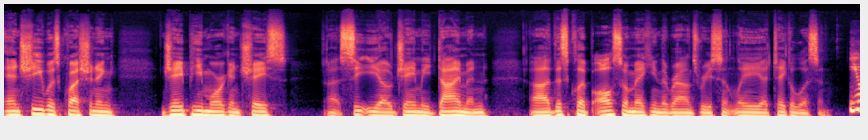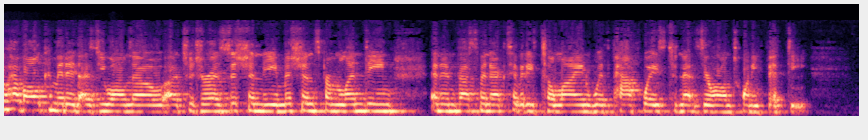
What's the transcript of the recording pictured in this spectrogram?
and she was questioning J.P. Morgan Chase uh, CEO Jamie Dimon. Uh, this clip also making the rounds recently. Uh, take a listen. You have all committed, as you all know, uh, to transition the emissions from lending and investment activities to align with pathways to net zero in 2050.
